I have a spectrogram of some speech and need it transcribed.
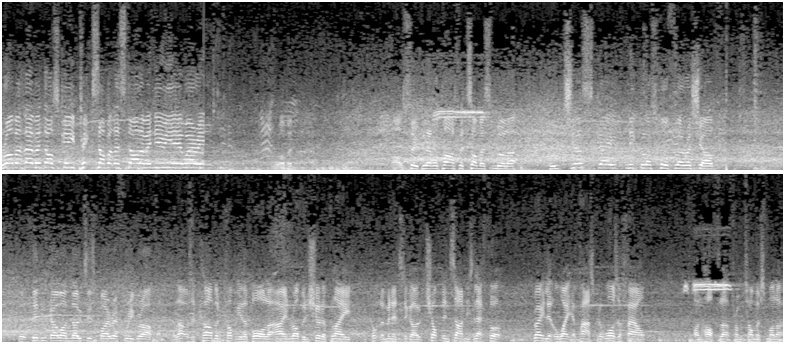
Robert Lewandowski picks up at the start of a new year where he. Robin. Oh, super little pass for Thomas Muller, who just gave Nicolas Höfler a shove that didn't go unnoticed by referee Grapper. Well, that was a carbon copy of the ball that Arjen Robben should have played a couple of minutes ago. Chopped inside his left foot. Great little way to pass, but it was a foul on Höfler from Thomas Muller.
